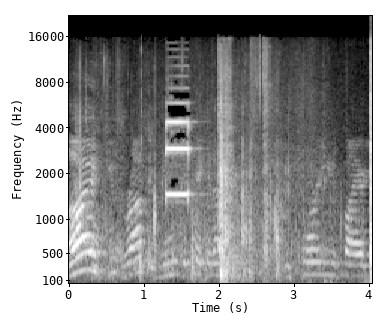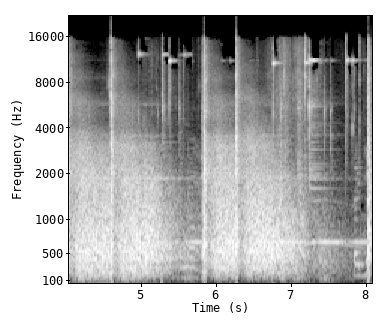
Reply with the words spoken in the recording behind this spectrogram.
Aye. You drop it, you need to pick it up before you fire. So you.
